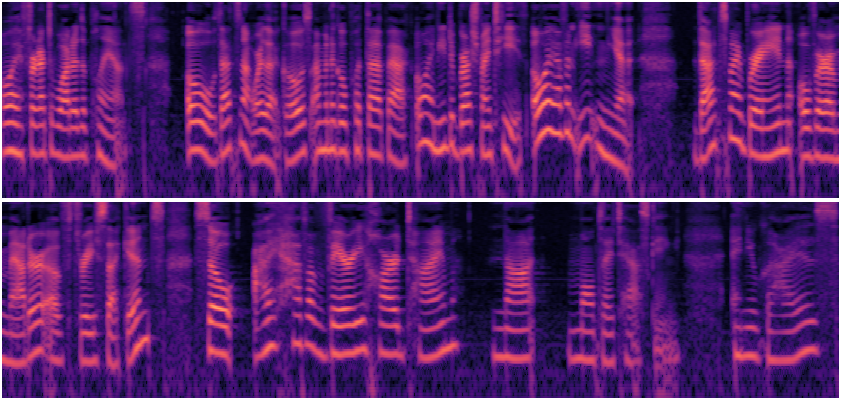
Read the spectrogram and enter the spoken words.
Oh, I forgot to water the plants. Oh, that's not where that goes. I'm going to go put that back. Oh, I need to brush my teeth. Oh, I haven't eaten yet. That's my brain over a matter of three seconds. So I have a very hard time not multitasking. And you guys,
